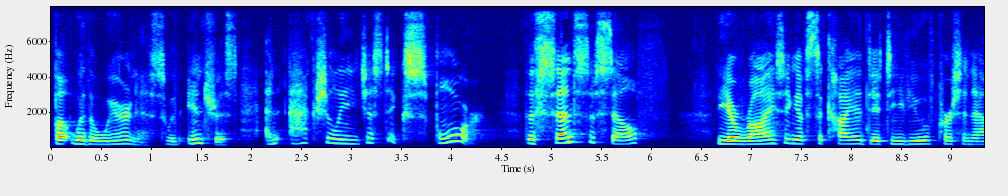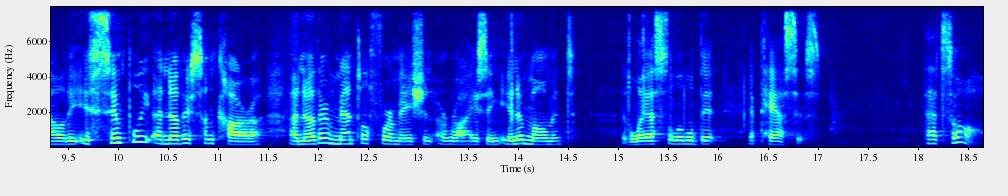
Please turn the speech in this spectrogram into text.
but with awareness, with interest, and actually just explore the sense of self. The arising of Sakkaya Ditthi view of personality is simply another sankhara, another mental formation arising in a moment. It lasts a little bit, it passes. That's all.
